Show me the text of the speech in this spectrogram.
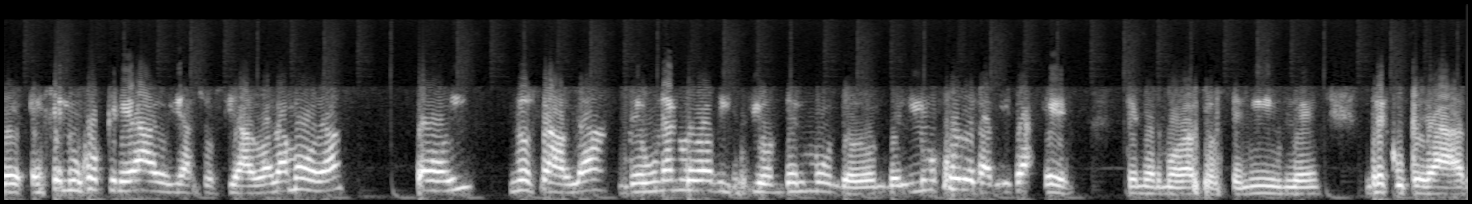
eh, ese lujo creado y asociado a la moda, hoy nos habla de una nueva visión del mundo, donde el lujo de la vida es tener moda sostenible, recuperar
